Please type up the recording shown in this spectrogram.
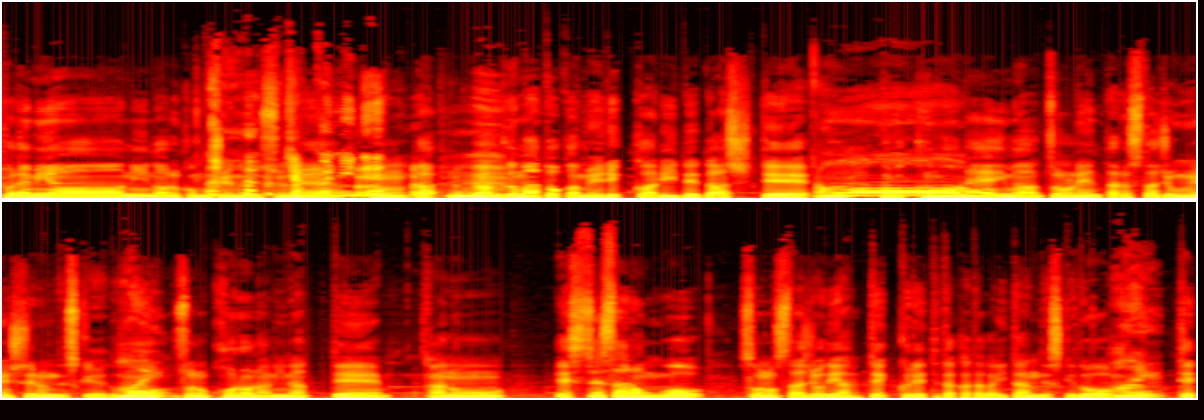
プレミアになるかもしれないですよね。逆にね。うん、だうん。ラクマとかメリカリで出して僕もね今そのレンタルスタジオ運営してるんですけれども、はい。そのコロナになってあのエッセサロンをそのスタジオでやってくれてた方がいたんですけど、はい、撤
